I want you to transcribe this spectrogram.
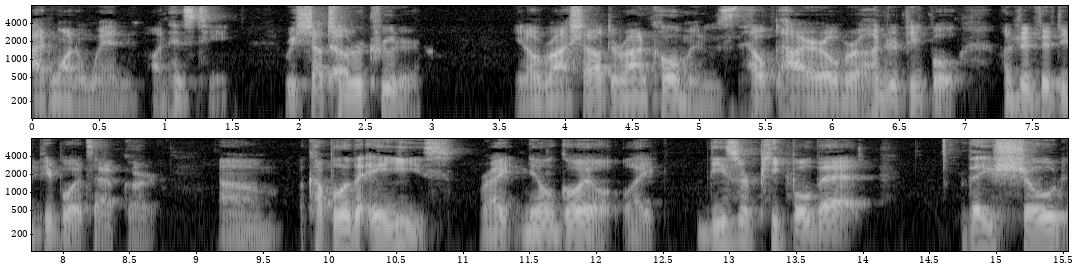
I'd want to win on his team. Reached out yep. to the recruiter. You know, Ron, shout out to Ron Coleman, who's helped hire over 100 people, 150 people at Tapcart. Um, a couple of the AEs, right? Neil Goyle. Like, these are people that they showed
